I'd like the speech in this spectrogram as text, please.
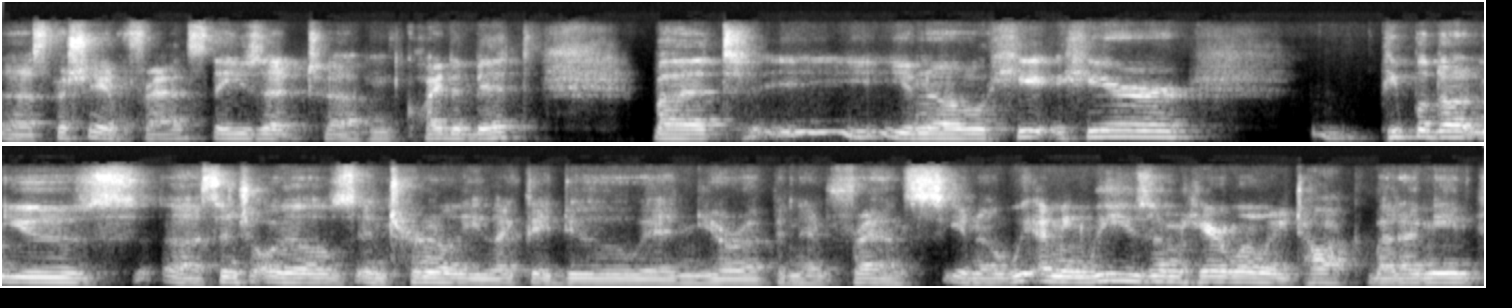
uh, especially in France, they use it um, quite a bit. But you know, he, here people don't use uh, essential oils internally like they do in Europe and in France. You know, we I mean we use them here when we talk, but I mean,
